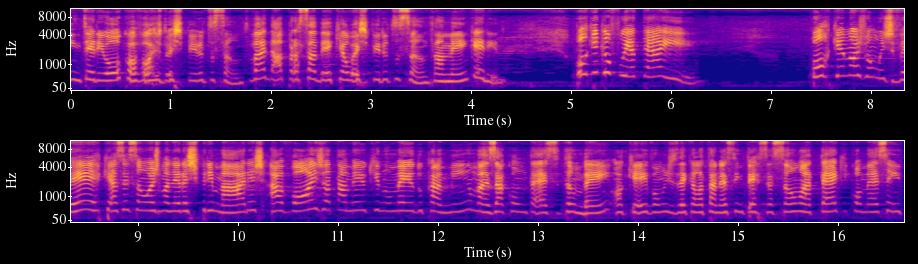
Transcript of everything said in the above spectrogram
interior com a voz do Espírito Santo. Vai dar para saber que é o Espírito Santo. Amém, querido? Por que, que eu fui até aí? Porque nós vamos ver que essas são as maneiras primárias. A voz já está meio que no meio do caminho, mas acontece também, ok? Vamos dizer que ela está nessa interseção até que comecem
